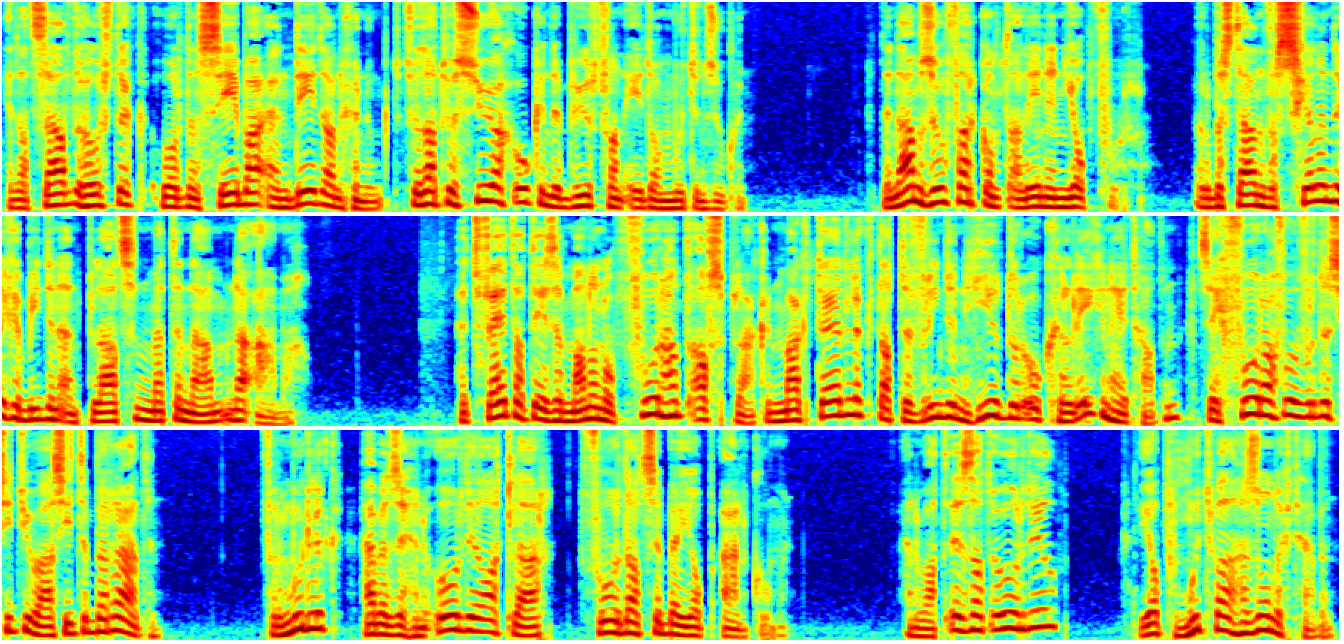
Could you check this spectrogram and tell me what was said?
In datzelfde hoofdstuk worden Seba en Dedan genoemd, zodat we Suach ook in de buurt van Edom moeten zoeken. De naam Zofar komt alleen in Job voor. Er bestaan verschillende gebieden en plaatsen met de naam Naama. Het feit dat deze mannen op voorhand afspraken maakt duidelijk dat de vrienden hierdoor ook gelegenheid hadden zich vooraf over de situatie te beraden. Vermoedelijk hebben ze hun oordeel al klaar voordat ze bij Job aankomen. En wat is dat oordeel? Job moet wel gezondigd hebben,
